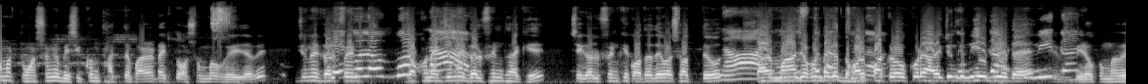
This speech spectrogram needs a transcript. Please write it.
আমার তোমার সঙ্গে বেশিক্ষণ থাকতে পারাটা একটু অসম্ভব হয়ে যাবে। একজনের গার্লফ্রেন্ড যখন একজনের গার্লফ্রেন্ড থাকে সে গার্লফ্রেন্ডকে কথা দেওয়া সত্ত্বেও তার মা যখন তাকে ধর পাকড়াও করে আরেকজনকে বিয়ে দিয়ে দেয় এরকম ভাবে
